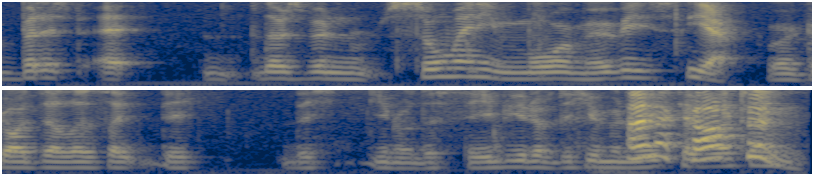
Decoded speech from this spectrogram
but it's it, there's been so many more movies Yeah. where Godzilla's like the the you know the savior of the human And race a of thing. cartoon.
